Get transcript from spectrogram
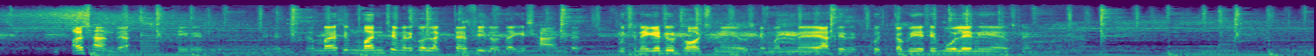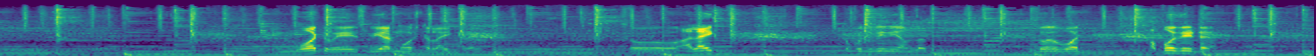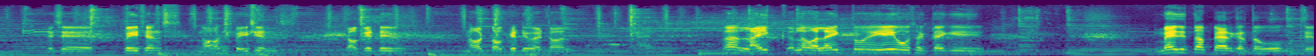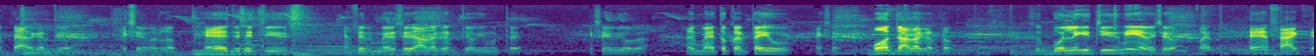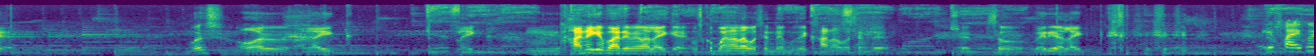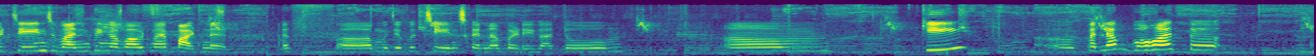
अशांत है सीरियसली मैं सिर्फ़ मन से मेरे को लगता है फील होता है कि शांत है। कुछ नेगेटिव थॉट्स नहीं है उसके मन में या फिर कुछ कभी ऐसे बोले नहीं है उसने। In what ways we are most alike, right? So alike तो कुछ भी नहीं हम लोग। दोनों बहुत अपोजिट है। जैसे patience patience talkative not talkative at all and like मतलब अलाइक तो यही हो सकता है कि मैं जितना प्यार करता हूँ, वो मुझसे प्यार करती है। ऐसे मतलब है जैसे चीज़, या फिर मेरे से ज़्यादा करती होगी मुझसे, ऐसे भी होगा। अरे, मैं तो करता ही हूँ, ऐसे बहुत ज़्यादा करता हूँ। सिर्फ़ बोलने की चीज़ नहीं है वैसे वो पर है फैक्ट है। बस, और लाइक लाइक खाने के बारे में लाइक है उसको बनाना पसंद है मुझे खाना पसंद है। So very like if I could change one thing about my partner मुझे कुछ चेंज करना पड़ेगा तो um, कि uh, मतलब बहुत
